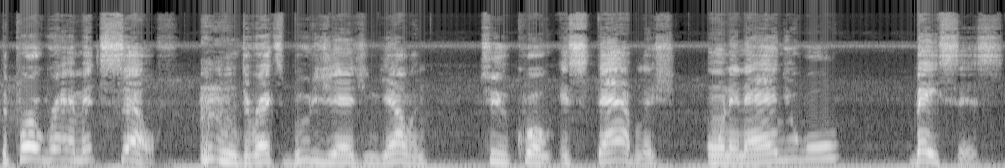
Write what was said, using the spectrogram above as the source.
The program itself directs Buttigieg and Yellen to, quote, establish on an annual basis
